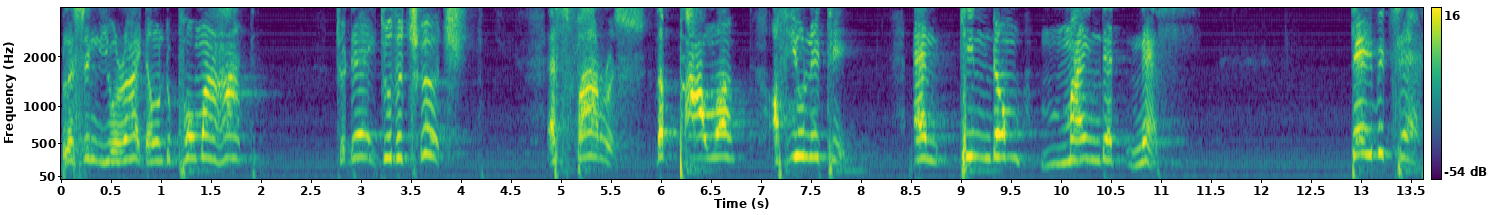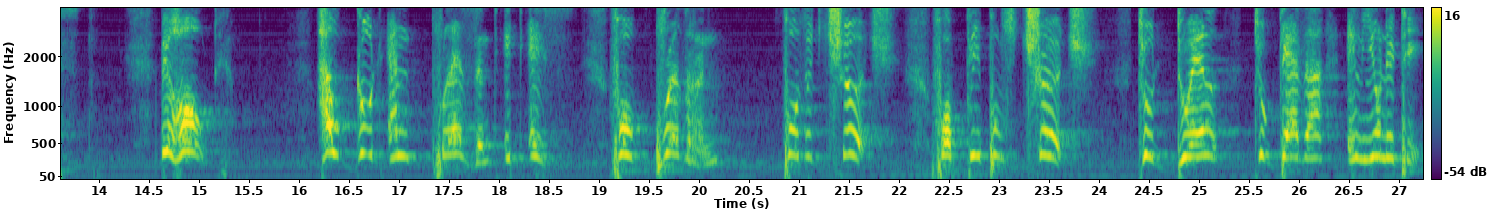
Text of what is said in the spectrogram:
Blessing, you're right. I want to pour my heart today to the church as far as the power of unity and kingdom mindedness. David says, Behold, how good and pleasant it is for brethren, for the church, for people's church to dwell together in unity.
